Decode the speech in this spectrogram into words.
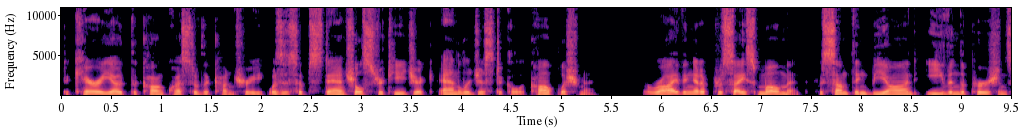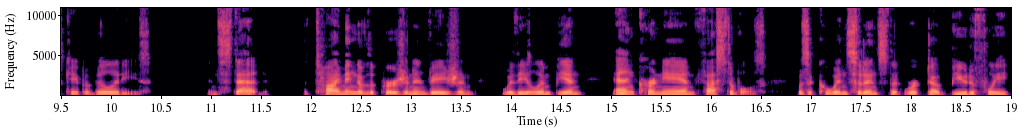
to carry out the conquest of the country was a substantial strategic and logistical accomplishment. Arriving at a precise moment was something beyond even the Persians' capabilities. Instead, the timing of the Persian invasion with the Olympian and Carnean festivals was a coincidence that worked out beautifully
